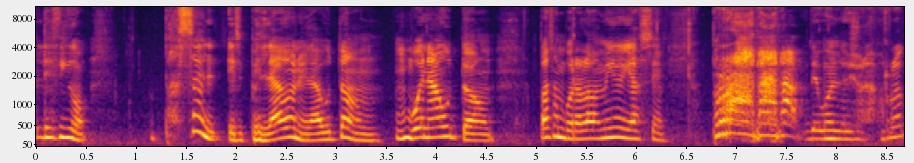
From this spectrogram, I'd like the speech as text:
les digo, pasa el, pelado en el auto, un buen auto, pasan por al lado mío y hace... Devuelve yo la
